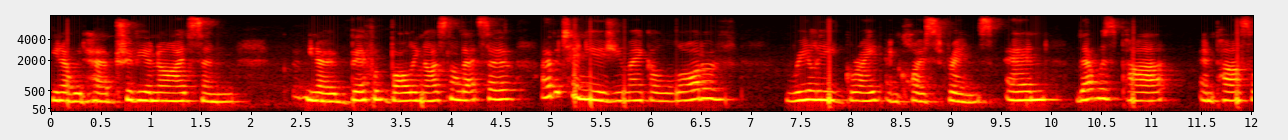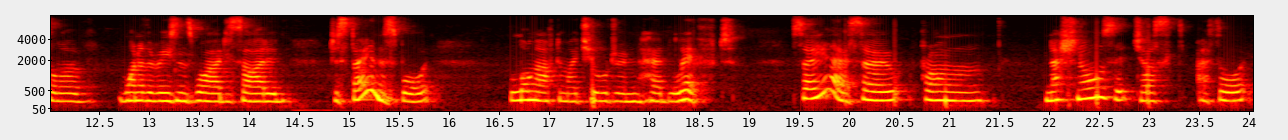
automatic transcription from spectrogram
you know we'd have trivia nights and you know barefoot bowling nights and all that. So over ten years, you make a lot of really great and close friends, and that was part and parcel of one of the reasons why I decided to stay in the sport long after my children had left. So, yeah, so from nationals, it just, I thought,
